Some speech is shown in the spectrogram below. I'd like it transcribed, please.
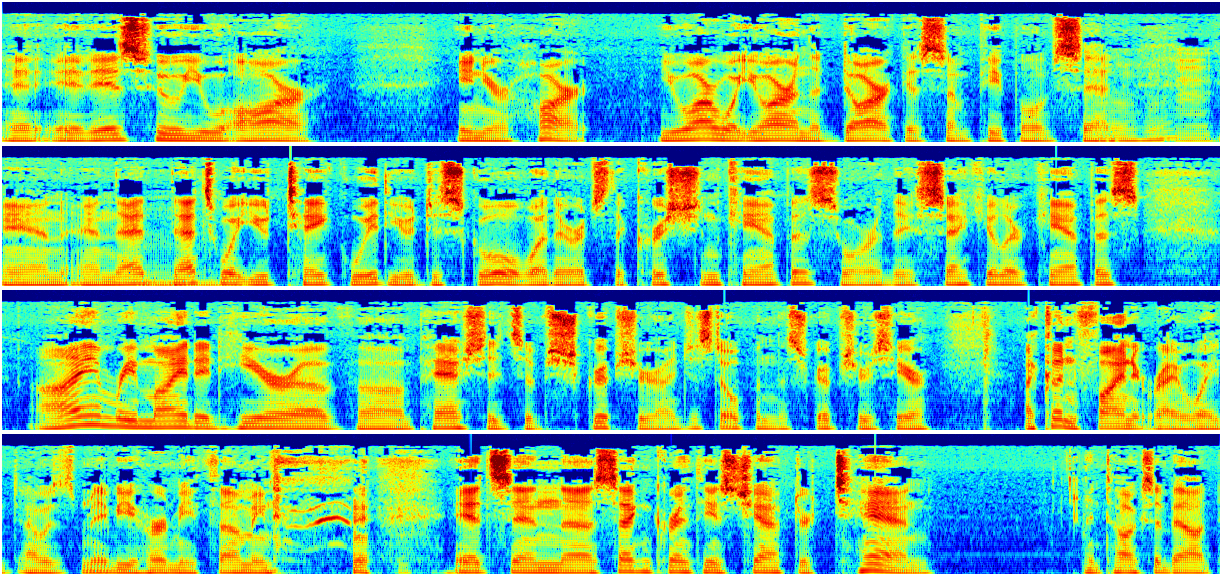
it is who you are in your heart. You are what you are in the dark, as some people have said, and and that that's what you take with you to school, whether it's the Christian campus or the secular campus. I am reminded here of uh, passage of Scripture. I just opened the Scriptures here. I couldn't find it right away. I was maybe you heard me thumbing. it's in uh, Second Corinthians chapter ten. It talks about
